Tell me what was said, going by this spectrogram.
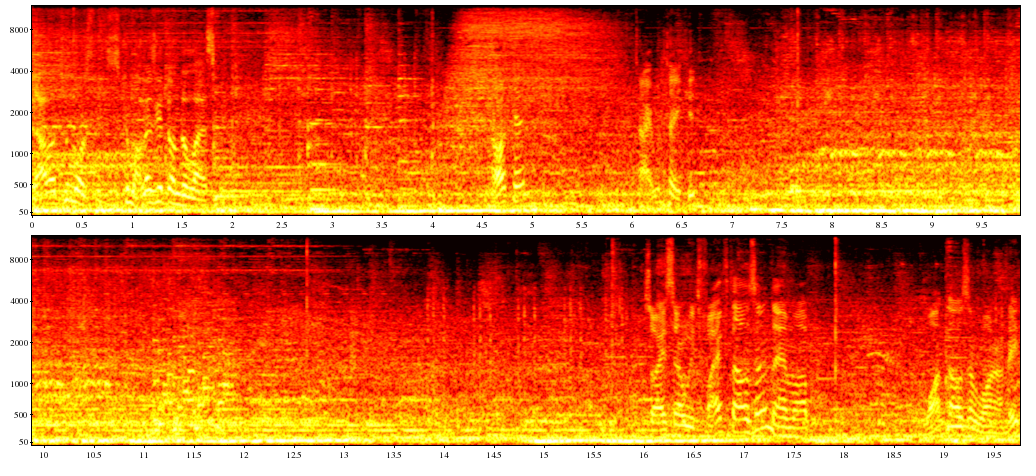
Yeah, two more things. Come on, let's get on the last bit. Okay. I will take it. 5,000, I'm up 1,100.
